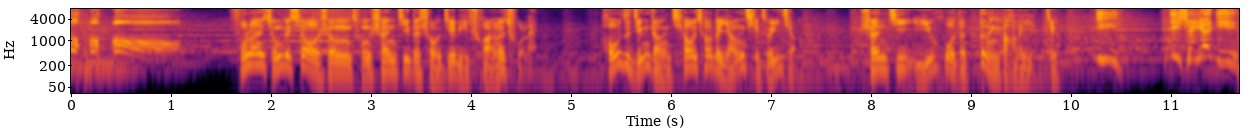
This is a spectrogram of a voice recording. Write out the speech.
吼吼吼！弗兰熊的笑声从山鸡的手机里传了出来。猴子警长悄悄地扬起嘴角，山鸡疑惑地瞪大了眼睛：“你，你谁呀？你，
